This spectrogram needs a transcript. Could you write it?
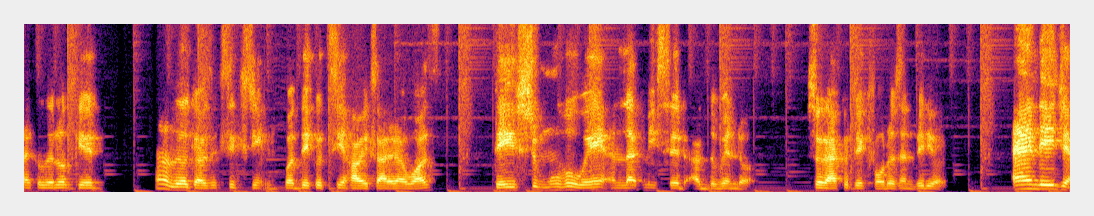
like a little kid not a little kid I was like 16 but they could see how excited I was they used to move away and let me sit at the window so that I could take photos and videos and এই যে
